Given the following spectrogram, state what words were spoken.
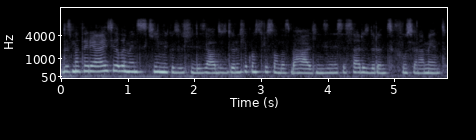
Dos materiais e elementos químicos utilizados durante a construção das barragens e necessários durante seu funcionamento,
